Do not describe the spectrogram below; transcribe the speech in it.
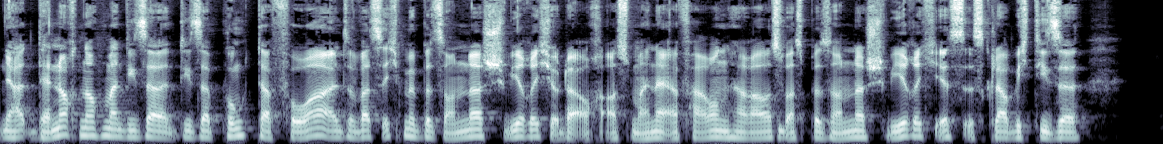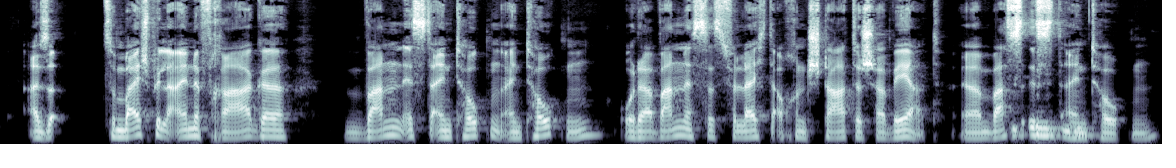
Ja, dennoch nochmal dieser, dieser Punkt davor. Also was ich mir besonders schwierig oder auch aus meiner Erfahrung heraus, was besonders schwierig ist, ist, glaube ich, diese also zum Beispiel eine Frage, wann ist ein Token ein Token oder wann ist es vielleicht auch ein statischer Wert? Ja, was ist ein Token?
